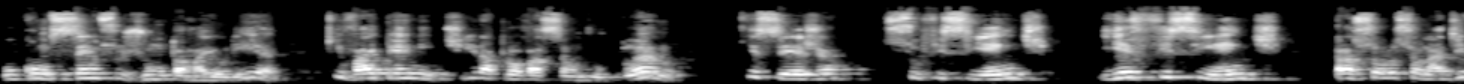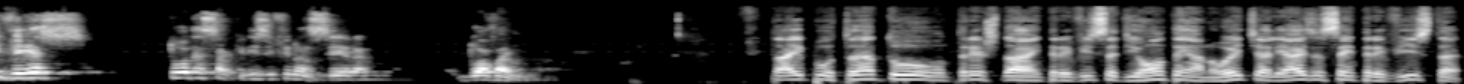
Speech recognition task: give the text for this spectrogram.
o consenso junto à maioria que vai permitir a aprovação de um plano que seja suficiente e eficiente para solucionar de vez toda essa crise financeira do Havaí. Está aí, portanto, um trecho da entrevista de ontem à noite. Aliás, essa entrevista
